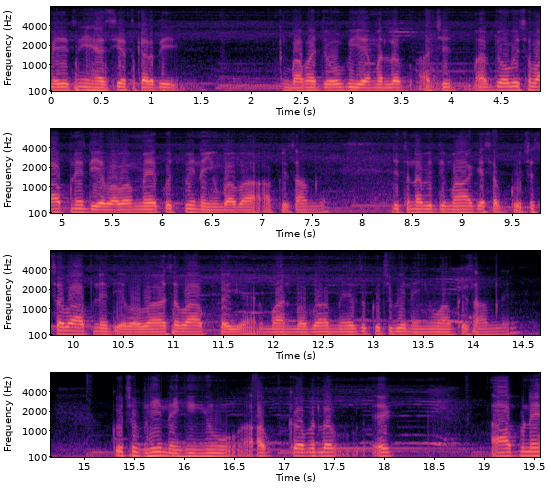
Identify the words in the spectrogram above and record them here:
मेरी इतनी हैसियत कर दी। बाबा जो भी है मतलब अच्छी, अब जो भी सब आपने दिया बाबा, मैं कुछ भी नहीं हूँ बाबा आपके सामने। जितना भी दिमाग है, सब कुछ, सब आपने दिया बाबा, सब आपका ही है, हनुमान बाबा, मैं तो कुछ भी नहीं हूँ आपके सामने। कुछ भी नहीं हूँ। आपका मतलब एक आपने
